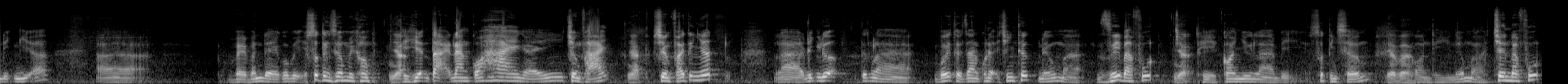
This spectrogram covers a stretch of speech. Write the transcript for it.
định nghĩa à, về vấn đề có bị xuất tinh sớm hay không yeah. Dạ. thì hiện tại đang có hai cái trường phái. Yeah. Dạ. Trường phái thứ nhất là định lượng tức là với thời gian quan hệ chính thức nếu mà dưới 3 phút yeah. Dạ. thì coi như là bị xuất tinh sớm. Yeah, vâng. Còn thì nếu mà trên 3 phút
